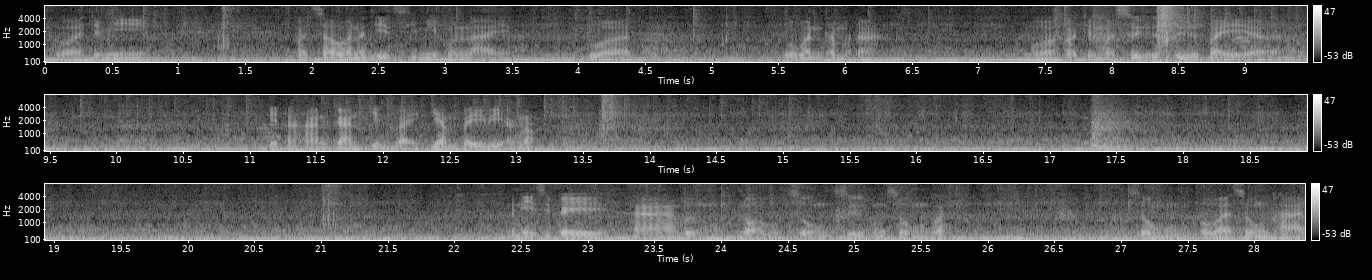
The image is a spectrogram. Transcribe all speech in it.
เพราะว่าจะมี วันเสาร์วันอาทิตย์สิมีคนหลายตัวตัววันธรรมดาเพราะว่าเขาจะมาสื่อสื่อไปเก็ดอาหารการกินไหวเกียมไปเวียงเนาะวันนี้สิไปหาเบิ่งหล่อบุกส่งสื่อบุกส่งก่อนส่งเพราะว่าส่งขาด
